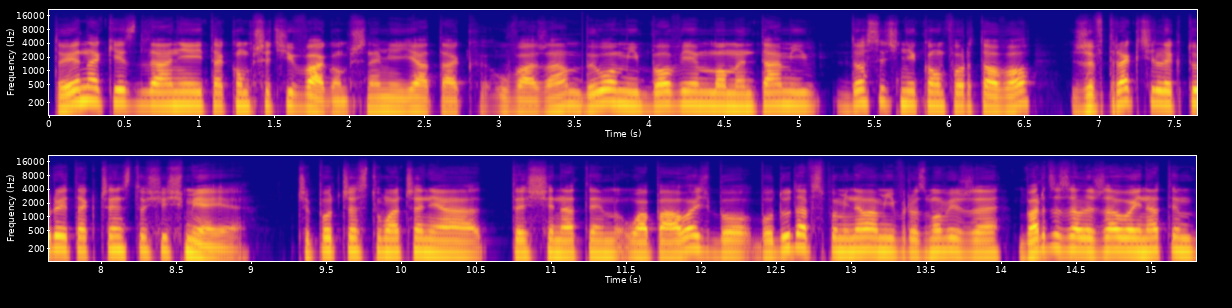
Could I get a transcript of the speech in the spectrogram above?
to jednak jest dla niej taką przeciwwagą, przynajmniej ja tak uważam. Było mi bowiem momentami dosyć niekomfortowo, że w trakcie lektury tak często się śmieje. Czy podczas tłumaczenia też się na tym łapałeś? Bo, bo Duda wspominała mi w rozmowie, że bardzo zależało jej na tym,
